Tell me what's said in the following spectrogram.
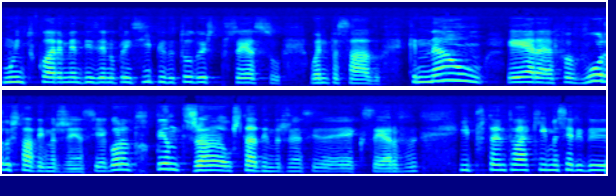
muito claramente dizer no princípio de todo este processo, o ano passado, que não era a favor do estado de emergência, agora de repente já o estado de emergência é que serve. E, portanto, há aqui uma série de.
